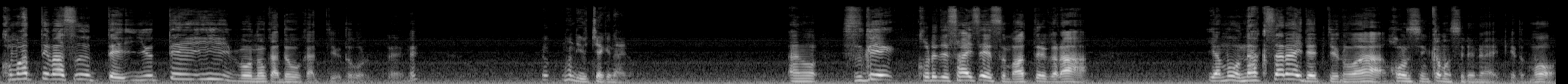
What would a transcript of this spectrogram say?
困ってますって言っていいものかどうかっていうところだよね。えなんで言っちゃいけないの？あのすげえこれで再生数回ってるからいやもうなくさないでっていうのは本心かもしれないけども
